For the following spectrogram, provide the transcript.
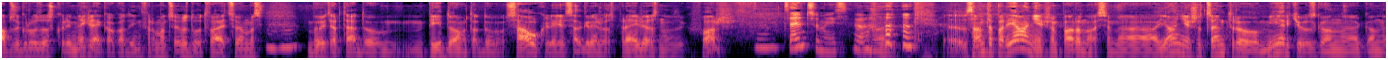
apzagrūzos, kuri meklē kaut kādu informāciju, uzdot vaicojumus, mm. -hmm. būt ar tādu pīdomu, tādu saukli, es atgriežos prēļos, nu, forši. Cenšamies. Nu, Santa par jauniešiem parunāsim. Jauniešu centru mērķus, gan, gan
